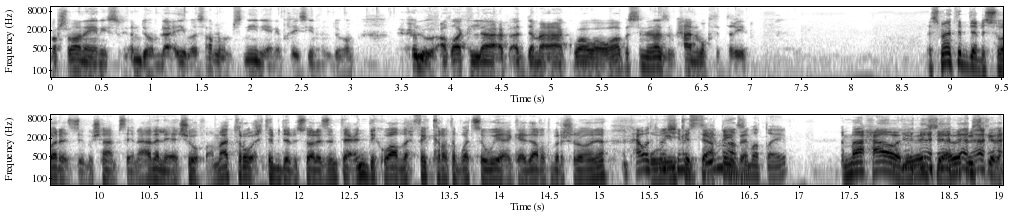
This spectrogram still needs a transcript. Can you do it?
برشلونة يعني عندهم لعيبة صار لهم سنين يعني مخيسين عندهم. حلو أعطاك اللاعب أدى معك و و و بس إنه لازم حان وقت التغيير. بس ما تبدأ بسواريز يا أبو شامس أنا هذا اللي أشوفه. ما تروح تبدأ بسواريز. أنت عندك واضح فكرة تبغى تسويها كإدارة برشلونة. تحاول تمشي ميسي؟ ما. زبط طيب. ما حاول يمشي هذا المشكلة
